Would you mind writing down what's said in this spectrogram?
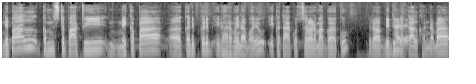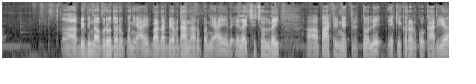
नेपाल कम्युनिस्ट पार्टी नेकपा करिब करिब एघार महिना भयो एकताको चरणमा गएको र विभिन्न। कालखण्डमा विभिन्न अवरोधहरू पनि आए बाधा व्यवधानहरू पनि आए र यसलाई छिचोल्दै पार्टी नेतृत्वले एकीकरणको कार्य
